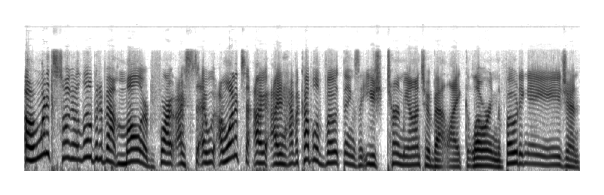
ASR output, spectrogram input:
Oh, I wanted to talk a little bit about Mueller before I. I, I, wanted to. I, I have a couple of vote things that you should turn me on to about like lowering the voting age and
